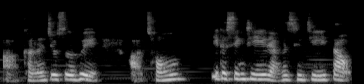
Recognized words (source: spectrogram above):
啊，可能就是会啊从一个星期、两个星期到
